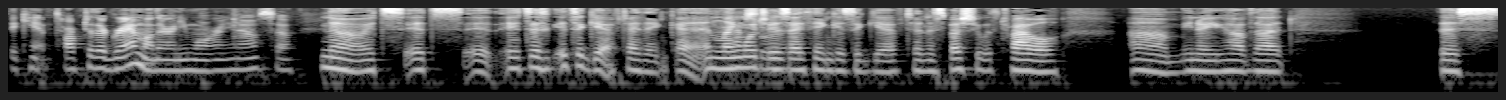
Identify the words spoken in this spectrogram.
they can't talk to their grandmother anymore, you know? So No, it's it's it, it's a it's a gift, I think, and languages, Absolutely. I think, is a gift, and especially with travel, um, you know, you have that. This,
